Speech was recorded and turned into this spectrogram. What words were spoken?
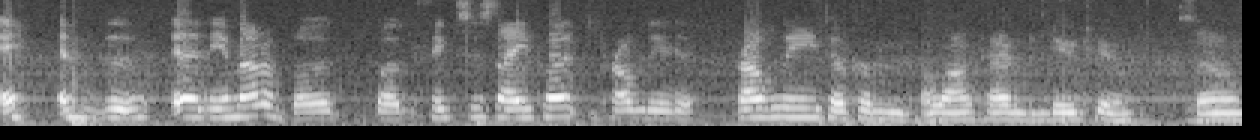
Eh, and the and the amount of bug bug fixes I put probably probably took him a long time to do too. So.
